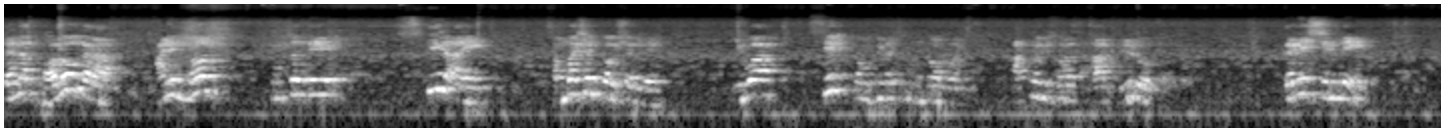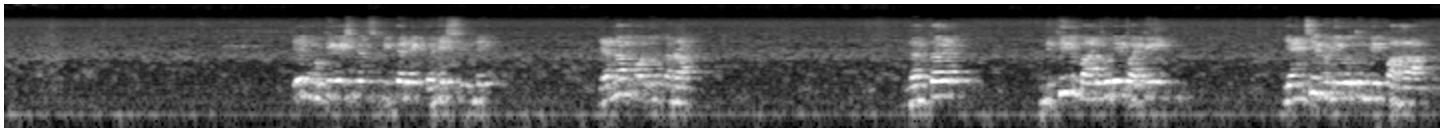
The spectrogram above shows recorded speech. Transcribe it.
त्यांना फॉलो करा आणि मग तुमचं ते स्थिर आहे संभाषण कौशल्य किंवा सेल्फ कॉन्फिडन्स म्हणतो आपण आत्मविश्वास हा बिल्ड होतो. गणेश शिंदे. हे मोटिवेशनल स्पीकर आहे गणेश शिंदे. यांना फॉलो करा. नंतर नितीन बालगुडे पाटील यांचे व्हिडिओ तुम्ही पहा.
